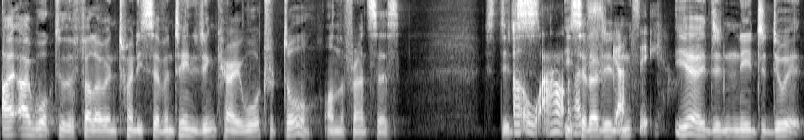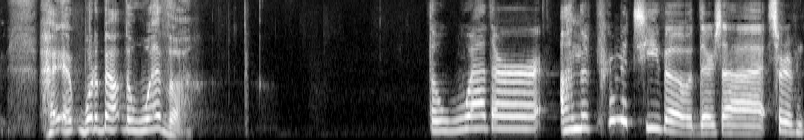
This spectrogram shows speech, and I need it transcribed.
I, I walked with a fellow in 2017 He didn't carry water at all on the Frances. Did, oh wow! He said I didn't. Gutsy. Yeah, he didn't need to do it. Hey, uh, what about the weather? The weather on the Primitivo, there's a sort of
